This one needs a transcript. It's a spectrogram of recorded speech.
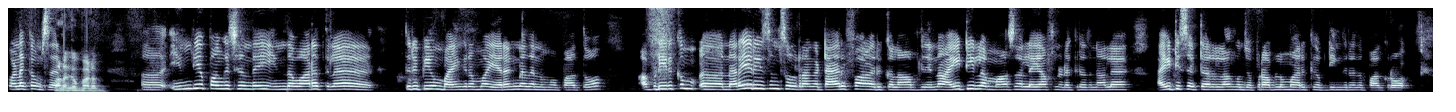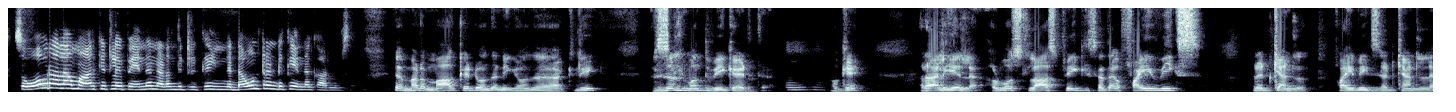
வணக்கம் சார் வணக்கம் மேடம் இந்திய பங்குச்சந்தை இந்த வாரத்துல திருப்பியும் பயங்கரமா இறங்குனதை நம்ம பார்த்தோம். அப்படி இருக்கும் நிறைய ரீசன் சொல்றாங்க. டேரிஃபா இருக்கலாம் அப்படின்னா ஐடில மாசம் லே ஆஃப் நடக்கிறதுனால ஐடி செக்டர் எல்லாம் கொஞ்சம் ப்ராப்ளமா இருக்கு அப்படிங்கறத பாக்குறோம் ஸோ ஓவராலா மார்க்கெட்ல இப்போ என்ன நடந்துட்டு இருக்கு இந்த டவுன் ட்ரெண்டுக்கு என்ன காரணம் சார் மேடம் மார்க்கெட் வந்து நீங்கள் வந்து ஆக்சுவலி ரிசல்ட் மந்த் வீக் ஆகிடுது ஓகே ராலியே இல்லை. ஆல்மோஸ்ட் லாஸ்ட் வீக் சேர்த்தா five weeks red candle five weeks red candle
